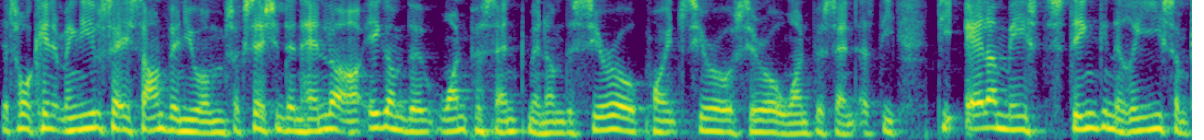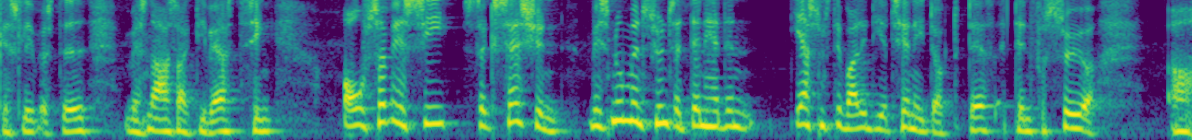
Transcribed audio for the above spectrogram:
jeg tror, Kenneth McNeil sagde i Sound Venue om Succession, den handler om, ikke om the 1%, men om the 0.001%, altså de, de allermest stinkende rige, som kan slippe afsted med snart sagt de værste ting. Og så vil jeg sige, Succession, hvis nu man synes, at den her, den, jeg synes, det var lidt irriterende i Dr. Death, at den forsøger åh,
